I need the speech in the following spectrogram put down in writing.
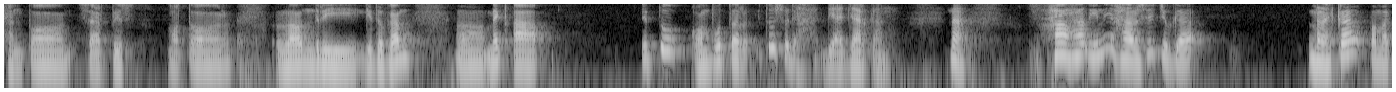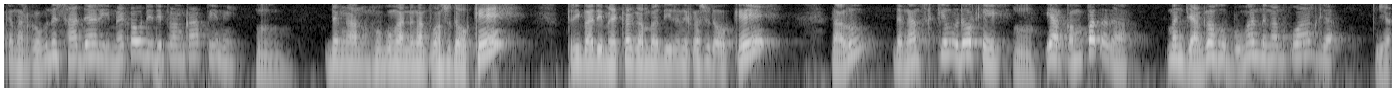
handphone, servis motor, laundry gitu kan, eh, make up, itu komputer itu sudah diajarkan. Nah, hal-hal ini harusnya juga mereka pemakai narkoba ini sadari mereka udah dipelengkapi nih dengan hubungan dengan Tuhan sudah oke, pribadi mereka gambar diri mereka sudah oke, lalu dengan skill udah oke. Yang keempat adalah menjaga hubungan dengan keluarga. Ya.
